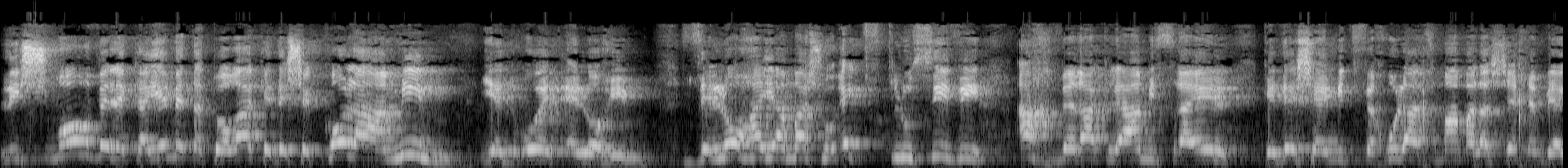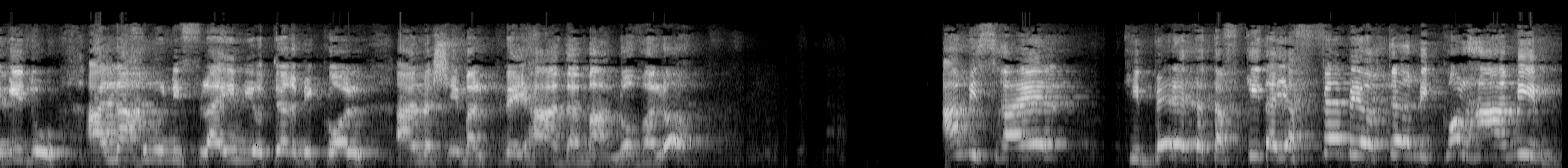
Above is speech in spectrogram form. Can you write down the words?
לשמור ולקיים את התורה כדי שכל העמים ידעו את אלוהים. זה לא היה משהו אקסקלוסיבי אך ורק לעם ישראל כדי שהם יטפחו לעצמם על השכם ויגידו אנחנו נפלאים יותר מכל האנשים על פני האדמה. לא ולא. עם ישראל קיבל את התפקיד היפה ביותר מכל העמים.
